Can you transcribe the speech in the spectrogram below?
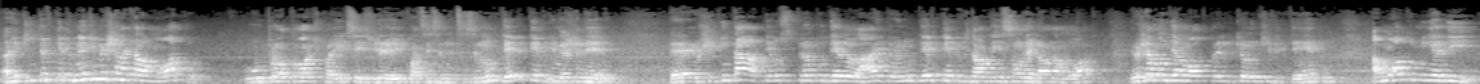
A gente não teve tempo nem de mexer naquela moto. O protótipo aí que vocês viram aí, 460, não teve tempo de mexer nele. É, o Chiquinho tá, tem os trampos dele lá, então ele não teve tempo de dar uma atenção legal na moto. Eu já mandei a moto pra ele porque eu não tive tempo. A moto minha ali,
